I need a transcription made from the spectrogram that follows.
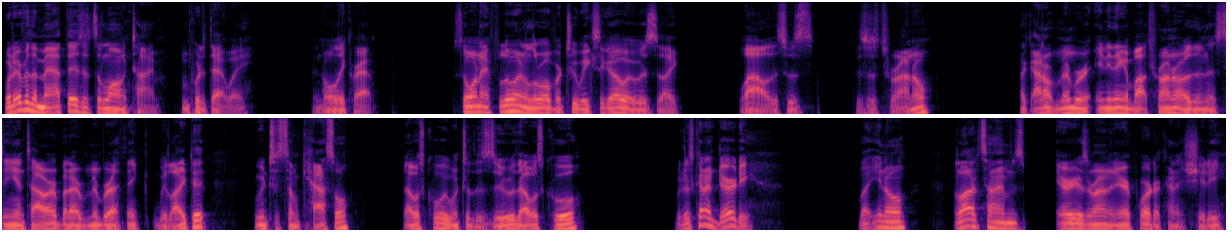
Whatever the math is, it's a long time. I'll put it that way. And holy crap. So when I flew in a little over two weeks ago, it was like, wow, this was this was Toronto. Like I don't remember anything about Toronto other than the CN Tower, but I remember I think we liked it. We went to some castle. That was cool. We went to the zoo. That was cool. But it was kind of dirty. But you know, a lot of times areas around an airport are kind of shitty,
